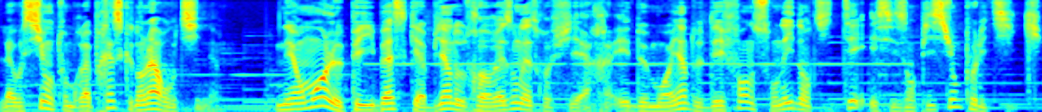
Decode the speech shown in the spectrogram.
Là aussi, on tomberait presque dans la routine. Néanmoins, le Pays basque a bien d'autres raisons d'être fier et de moyens de défendre son identité et ses ambitions politiques.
